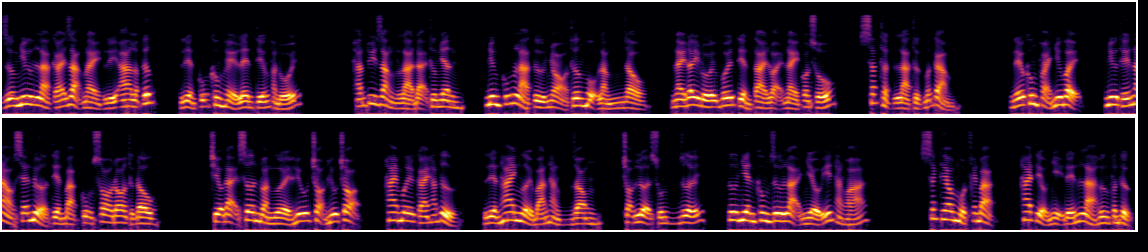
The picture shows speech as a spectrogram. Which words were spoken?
dường như là cái dạng này Lý A lập tức, liền cũng không hề lên tiếng phản đối. Hắn tuy rằng là đại thương nhân, nhưng cũng là từ nhỏ thương hộ làm giàu, này đây đối với tiền tài loại này con số, xác thật là thực mẫn cảm. Nếu không phải như vậy, như thế nào sẽ nửa tiền bạc cũng so đo thực đâu. Triệu Đại Sơn đoàn người hữu chọn hữu chọn, 20 cái hắn tử, liền hai người bán hàng rong, chọn lựa xuống dưới, cư nhiên không dư lại nhiều ít hàng hóa. Xách theo một phen bạc, hai tiểu nhị đến là hưng phân thực.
